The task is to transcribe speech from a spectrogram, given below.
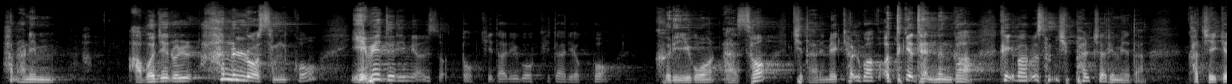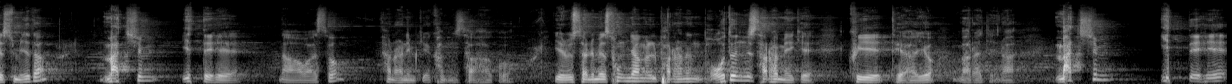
하나님 아버지를 하늘로 삼고 예배드리면서 또 기다리고 기다렸고 그리고 나서 기다림의 결과가 어떻게 됐는가? 그게 바로 38절입니다. 같이 읽겠습니다. 마침 이때에 나와서 하나님께 감사하고 예루살렘의 속량을 바라는 모든 사람에게 그에 대하여 말하지나 마침 이때에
